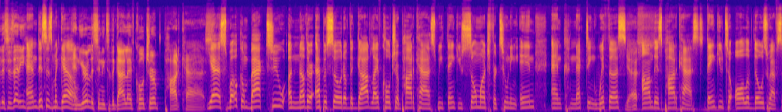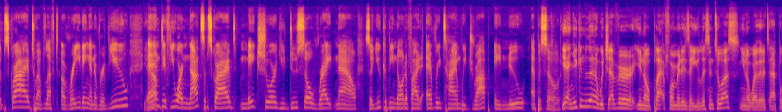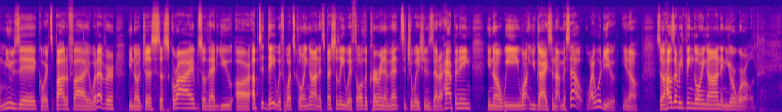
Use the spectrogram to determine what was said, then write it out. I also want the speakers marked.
Speaker 1: this is Eddie.
Speaker 2: And this is Miguel.
Speaker 1: And you're listening to the God Life Culture Podcast.
Speaker 2: Yes, welcome back to another episode of the God Life Culture Podcast. We thank you so much for tuning in and connecting with us
Speaker 1: Yes.
Speaker 2: on this podcast. Thank you to all of those who have subscribed, who have left a rating and a review.
Speaker 1: Yeah.
Speaker 2: And if you are not subscribed, make sure you do so right now so you can be notified every time we drop a new episode.
Speaker 1: Yeah, and you can do that on whichever, you know, platform it is that you listen to us, you know, whether it's Apple Music or it's Spotify or whatever, you know, just subscribe so that you are up to date with what's going on, especially with all the current event situations that are happening. You know, we want you guys to not miss out. Why would you? You know. So how's everything going on in your world?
